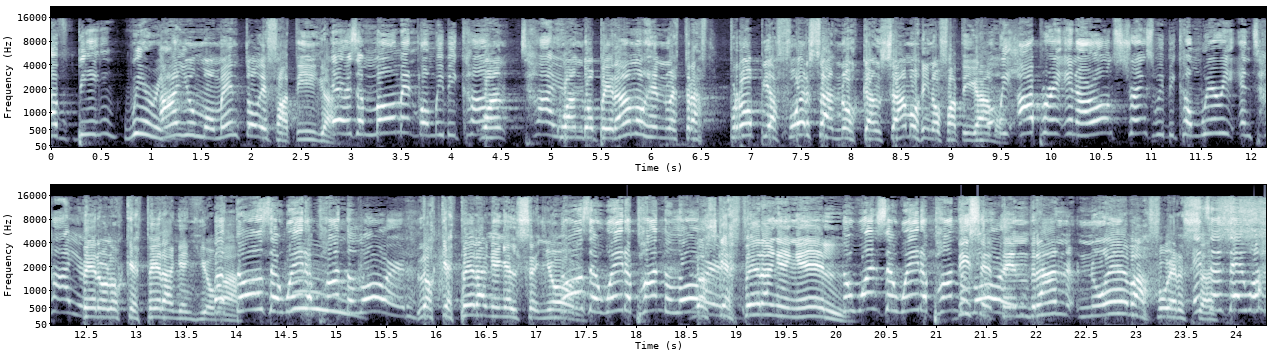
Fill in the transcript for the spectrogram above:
of being weary. hay un momento de fatiga. There is a moment when we become Cuan- tired. Cuando operamos en nuestras propias fuerzas nos cansamos y nos when fatigamos. we operate in our own strengths, we become weary and tired. Pero los que esperan en but Jehová, those that wait upon the Lord, los que esperan en el Señor, those that wait upon the Lord, los que esperan en Él, the ones that wait upon the dice, Lord, tendrán nuevas it fuerzas. says they will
